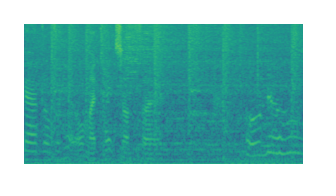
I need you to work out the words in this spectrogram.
trapped over here? Oh, my tank's on fire. Oh no!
